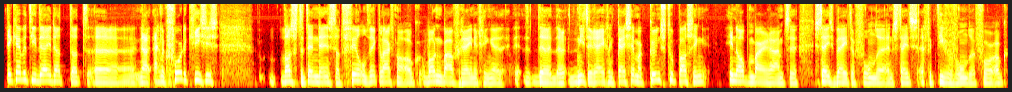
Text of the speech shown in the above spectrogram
ik heb het idee dat, dat nou, eigenlijk voor de crisis was de tendens dat veel ontwikkelaars, maar ook woningbouwverenigingen, de, niet de regeling per se, maar kunsttoepassing in openbare ruimte steeds beter vonden en steeds effectiever vonden voor ook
